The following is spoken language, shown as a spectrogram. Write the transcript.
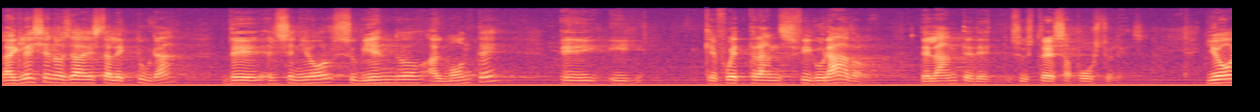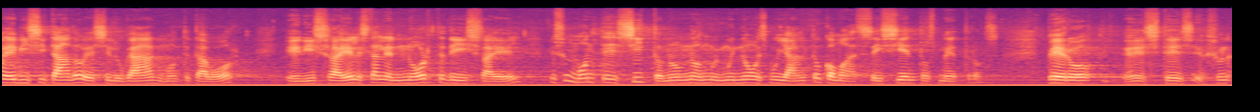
la iglesia nos da esta lectura del Señor subiendo al monte eh, y que fue transfigurado delante de sus tres apóstoles. Yo he visitado ese lugar, Monte Tabor, en Israel, está en el norte de Israel. Es un montecito, no, no, muy, es muy alto, como a 600 metros, pero este, es una,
